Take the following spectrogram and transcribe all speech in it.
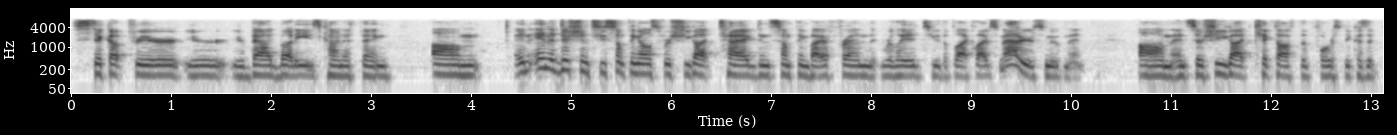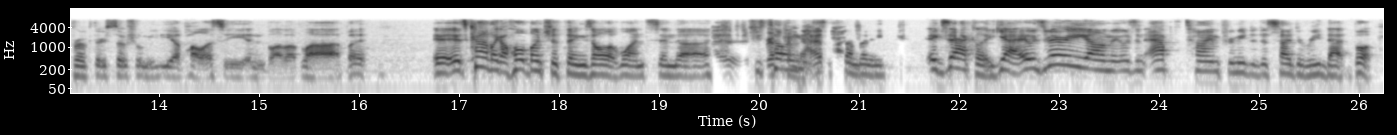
stick up for your your your bad buddies kind of thing. Um, in, in addition to something else where she got tagged in something by a friend related to the Black Lives Matters movement. Um, and so she got kicked off the force because it broke their social media policy and blah blah blah. But it, it's kind of like a whole bunch of things all at once, and uh, she's telling somebody. Exactly. Yeah, it was very. Um, it was an apt time for me to decide to read that book,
